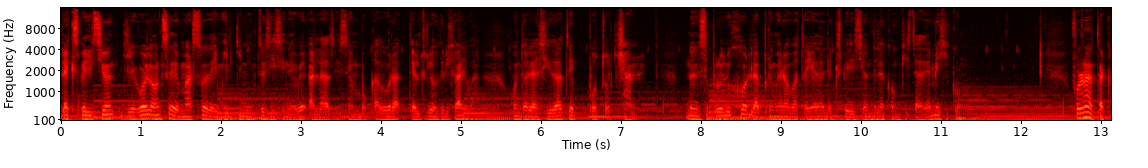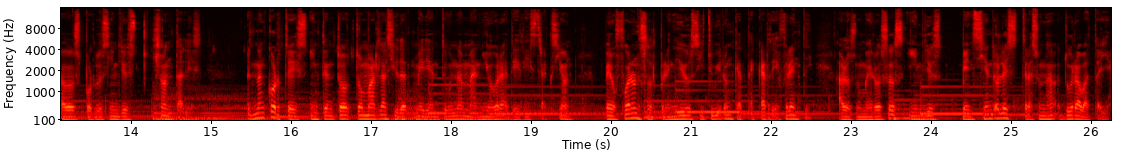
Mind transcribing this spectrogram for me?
La expedición llegó el 11 de marzo de 1519 a la desembocadura del río Grijalva, junto a la ciudad de Potochán, donde se produjo la primera batalla de la expedición de la conquista de México. Fueron atacados por los indios chontales, Hernán Cortés intentó tomar la ciudad mediante una maniobra de distracción, pero fueron sorprendidos y tuvieron que atacar de frente a los numerosos indios, venciéndoles tras una dura batalla.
